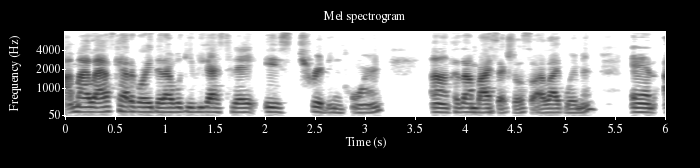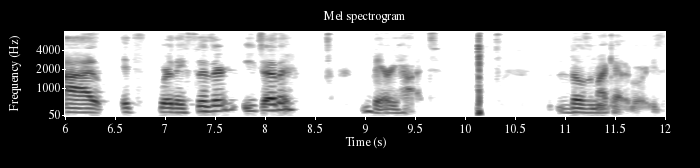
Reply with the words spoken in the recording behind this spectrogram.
uh, my last category that I will give you guys today is tribbing porn because I'm bisexual, so I like women, and I it's where they scissor each other. Very hot. Those are my categories.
